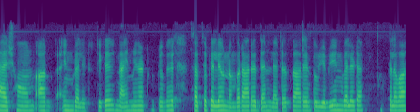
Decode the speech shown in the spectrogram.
hash home are invalid ठीक है? नाइन मिनट क्योंकि सबसे पहले वो नंबर आ रहे हैं देन लेटर्स आ रहे हैं तो ये भी इनवैलिड है। उसके अलावा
